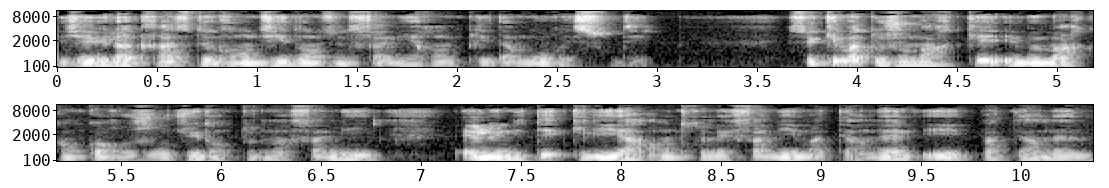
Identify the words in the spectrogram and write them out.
J'ai eu la grâce de grandir dans une famille remplie d'amour et soudée. Ce qui m'a toujours marqué et me marque encore aujourd'hui dans toute ma famille est l'unité qu'il y a entre mes familles maternelles et paternelles.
